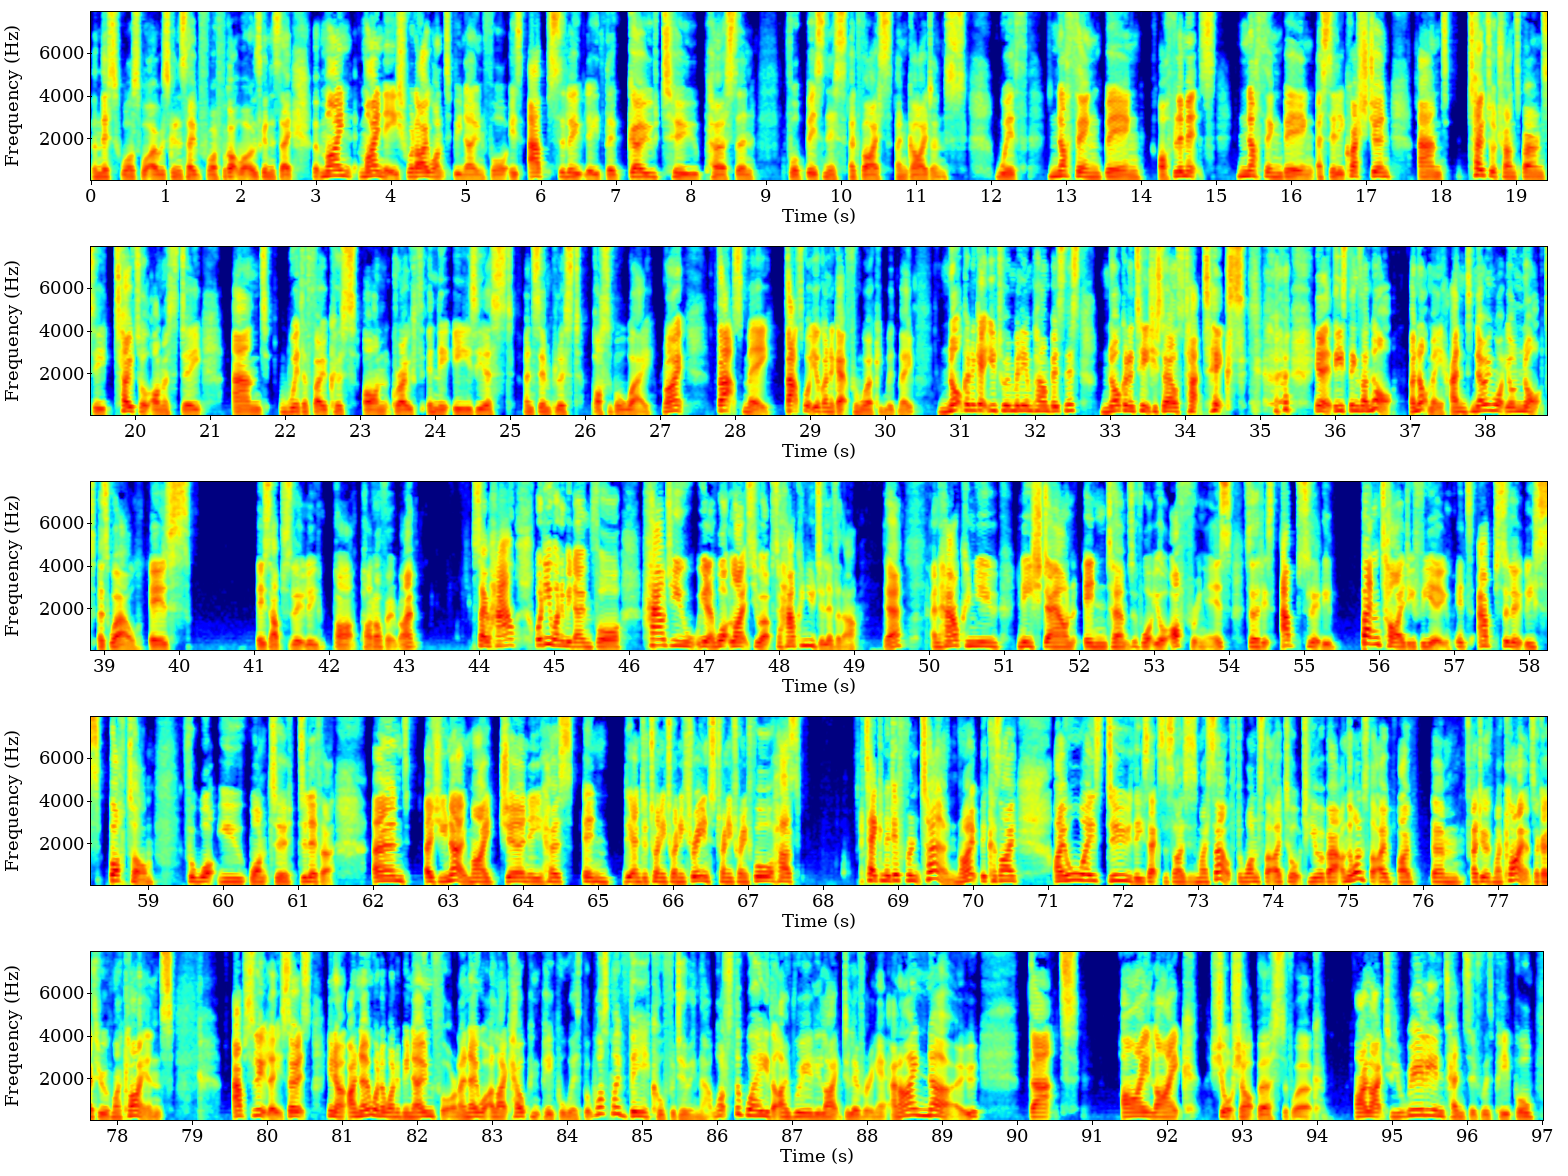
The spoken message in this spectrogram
and this was what I was going to say before I forgot what I was going to say. But my my niche, what I want to be known for, is absolutely the go-to person for business advice and guidance, with nothing being off limits, nothing being a silly question, and total transparency, total honesty, and with a focus on growth in the easiest and simplest possible way. Right? That's me. That's what you're going to get from working with me. Not going to get you to a million pound business, not going to teach you sales tactics. you know, these things are not are not me. And knowing what you're not as well is is absolutely part part of it, right? So how what do you want to be known for? How do you, you know, what lights you up? So how can you deliver that? Yeah? And how can you niche down in terms of what your offering is so that it's absolutely bang tidy for you. It's absolutely spot on for what you want to deliver. And as you know, my journey has in the end of 2023 into 2024 has taken a different turn right because i i always do these exercises myself the ones that i talk to you about and the ones that i i um i do with my clients i go through with my clients Absolutely. So it's, you know, I know what I want to be known for and I know what I like helping people with, but what's my vehicle for doing that? What's the way that I really like delivering it? And I know that I like short, sharp bursts of work. I like to be really intensive with people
